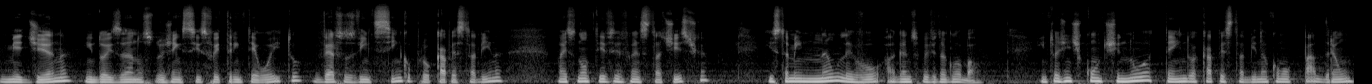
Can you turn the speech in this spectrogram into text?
mediana em dois anos do Gencis foi 38 versus 25 para o capestabina, mas não teve influência estatística. Isso também não levou a ganho de sobrevida global. Então a gente continua tendo a capestabina como padrão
